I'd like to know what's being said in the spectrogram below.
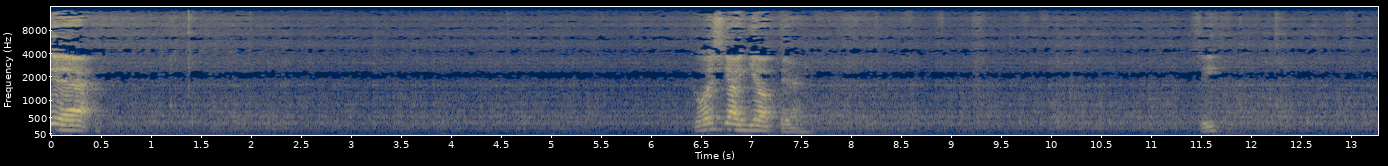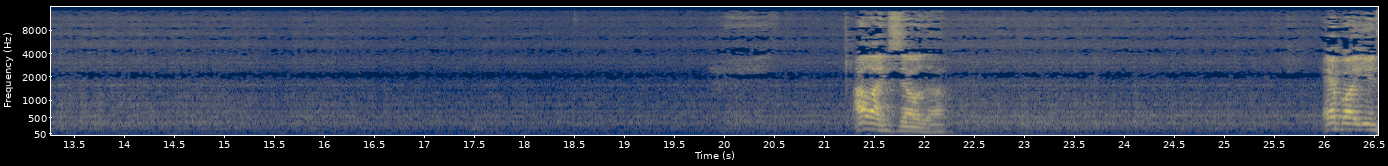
Look at that. Boys gotta get up there. See? I like Zelda. How about you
